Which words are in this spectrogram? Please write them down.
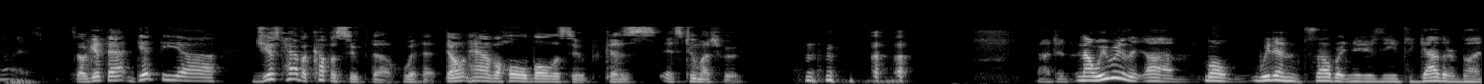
Nice. So get that. Get the. uh Just have a cup of soup though with it. Don't have a whole bowl of soup because it's too much food. Gotcha. Now we really, um, well, we didn't celebrate New Year's Eve together, but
